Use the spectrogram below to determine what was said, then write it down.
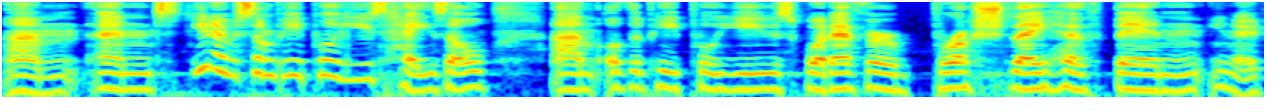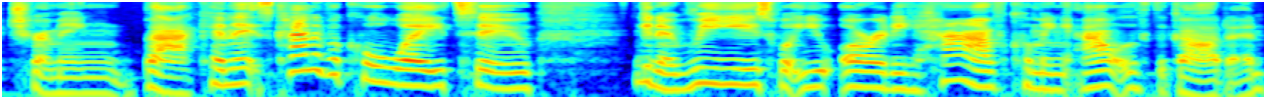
Um, and, you know, some people use hazel, um, other people use whatever brush they have been, you know, trimming back. And it's kind of a cool way to you know, reuse what you already have coming out of the garden.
